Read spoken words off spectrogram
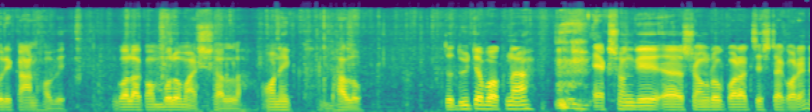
করে কান হবে। গলা কম্বলও মার্শাল্লাহ অনেক ভালো। তো দুইটা বকনা একসঙ্গে সংগ্রহ করার চেষ্টা করেন।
